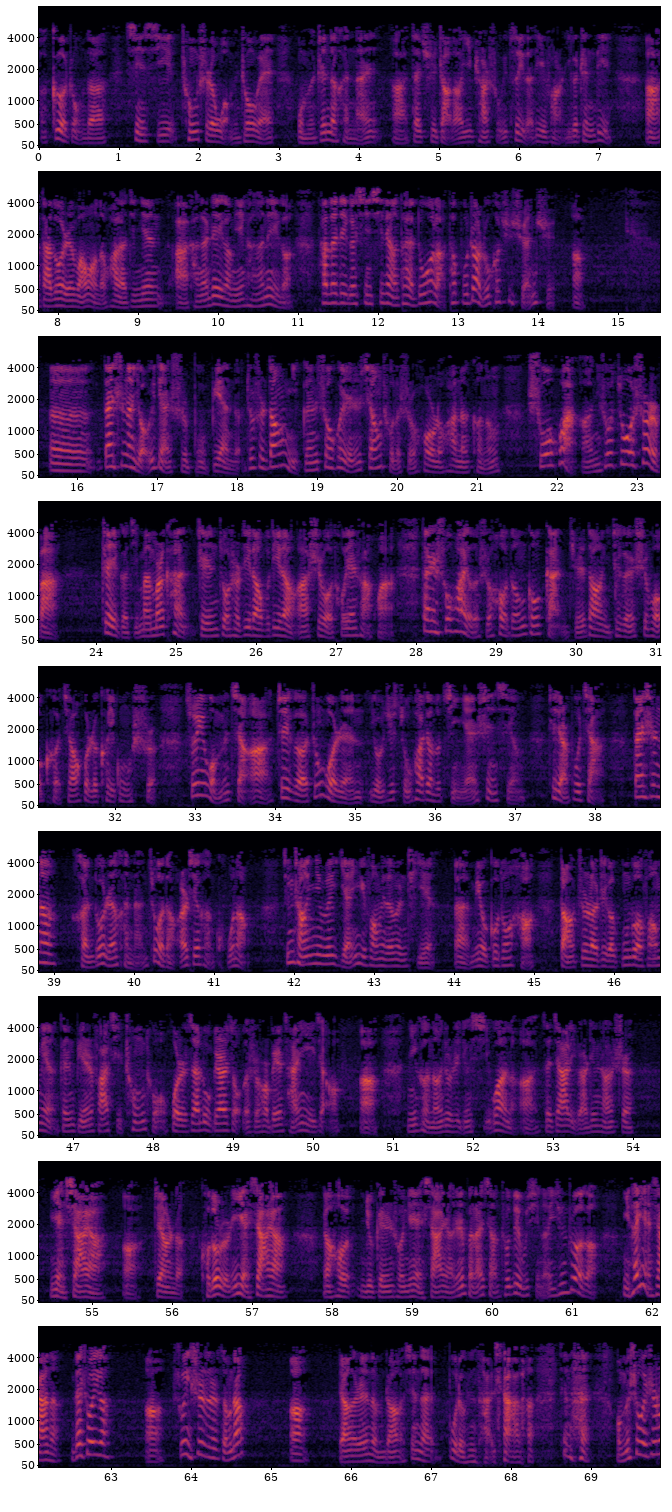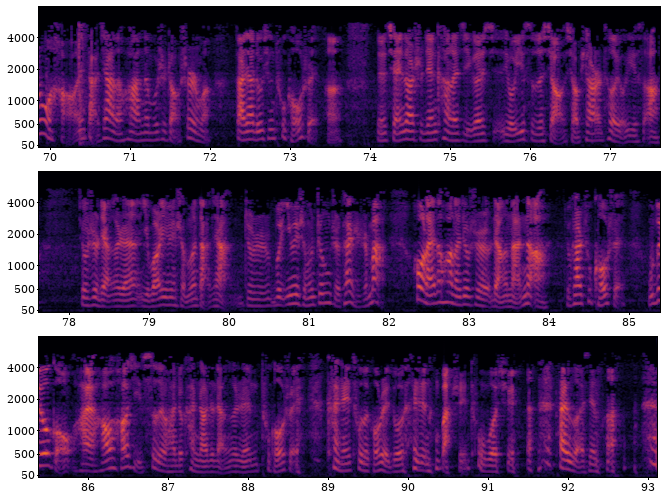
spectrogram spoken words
呃各种的信息充斥着我们周围，我们真的很难啊再去找到一片属于自己的地方，一个阵地啊。大多人往往的话呢，今天啊看看这个，明天看看那个，他的这个信息量太多了，他不知道如何去选取啊。嗯，但是呢，有一点是不变的，就是当你跟社会人相处的时候的话呢，可能说话啊，你说做事儿吧，这个得慢慢看，这人做事地道不地道啊，是否偷奸耍滑？但是说话有的时候都能够感觉到你这个人是否可交或者可以共事。所以我们讲啊，这个中国人有句俗话叫做谨言慎行，这点不假。但是呢，很多人很难做到，而且很苦恼，经常因为言语方面的问题。呃，没有沟通好，导致了这个工作方面跟别人发起冲突，或者在路边走的时候别人踩你一脚啊，你可能就是已经习惯了啊，在家里边经常是你眼瞎呀啊这样的口头语，你眼瞎呀，然后你就跟人说你眼瞎呀，人本来想说对不起呢，一听这个你才眼瞎呢，你再说一个啊，说你试试怎么着啊？两个人怎么着？现在不流行打架了。现在我们社会制度好，你打架的话，那不是找事儿吗？大家流行吐口水啊。那前一段时间看了几个有意思的小小片儿，特有意思啊。就是两个人也不知道因为什么打架，就是不因为什么争执，开始是骂，后来的话呢，就是两个男的啊就开始吐口水，无独有狗，还好好几次的话就看着这两个人吐口水，看谁吐的口水多，看谁能把谁吐过去，太恶心了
